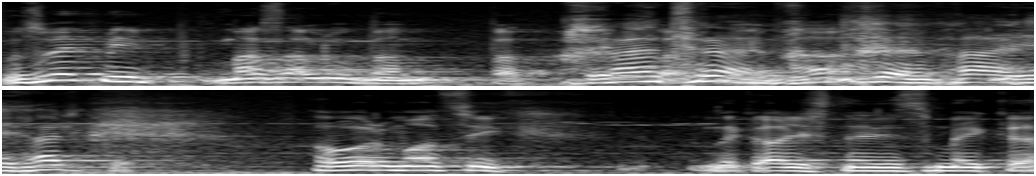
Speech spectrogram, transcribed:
ուզում եք մի մազալու բան պատմեմ հա հա իհարկե հորմացիկ նկարիչներից մեկը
